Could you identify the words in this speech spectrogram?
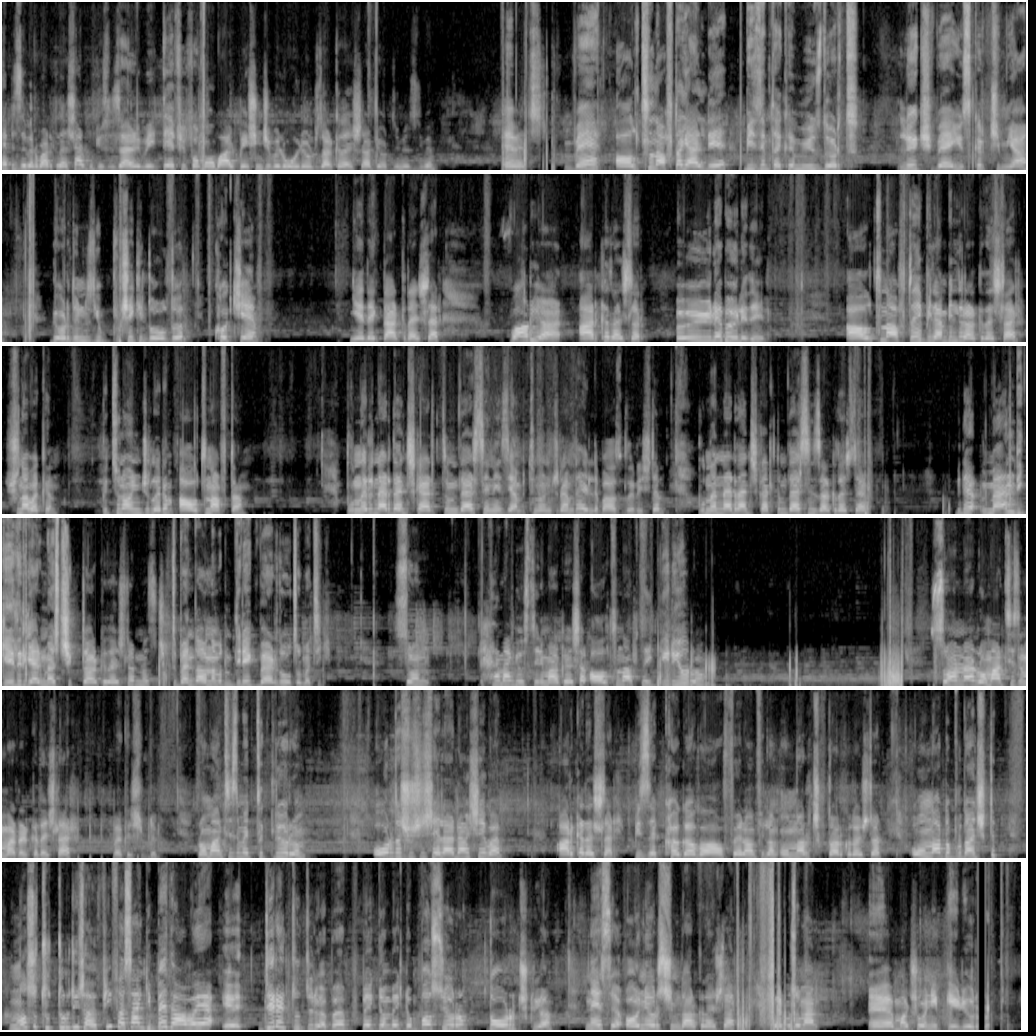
Hepinize merhaba arkadaşlar. Bugün sizlerle birlikte FIFA Mobile 5. bölüm oynuyoruz arkadaşlar gördüğünüz gibi. Evet ve altın hafta geldi. Bizim takım 104'lük ve 140 kimya. Gördüğünüz gibi bu şekilde oldu. Koke yedekte arkadaşlar. Var ya arkadaşlar öyle böyle değil. Altın haftayı bilen bilir arkadaşlar. Şuna bakın. Bütün oyuncularım altın hafta. Bunları nereden çıkarttım derseniz yani bütün oyuncularım değil de bazıları işte. Bunları nereden çıkarttım dersiniz arkadaşlar. Bir de Mendy gelir gelmez çıktı arkadaşlar. Nasıl çıktı ben de anlamadım. Direkt verdi otomatik. Son hemen göstereyim arkadaşlar. Altın haftaya giriyorum. Sonra romantizm var arkadaşlar. Bakın şimdi. Romantizme tıklıyorum. Orada şu şişelerden şey var. Arkadaşlar bize Kagawa falan filan onlar çıktı arkadaşlar. Onlar da buradan çıktı. Nasıl tutturduysa FIFA sanki bedavaya e, direkt tutturuyor. Böyle bekliyorum bekliyorum basıyorum doğru çıkıyor. Neyse oynuyoruz şimdi arkadaşlar. Ben o zaman e, maç oynayıp geliyorum.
